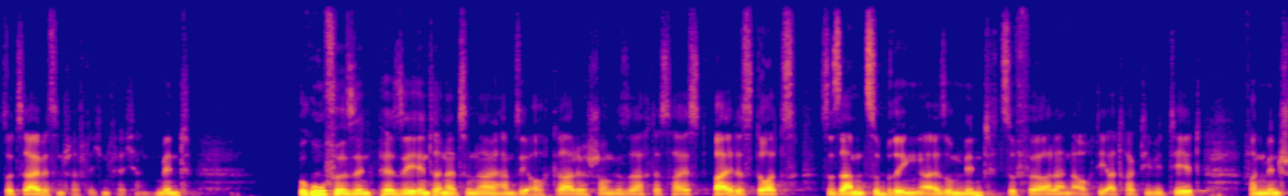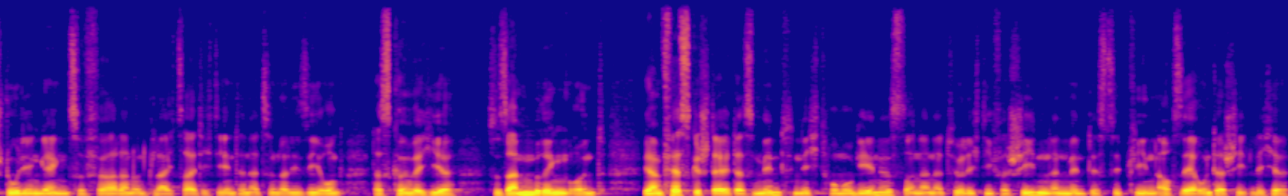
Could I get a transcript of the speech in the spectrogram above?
sozialwissenschaftlichen Fächern. MINT Berufe sind per se international, haben Sie auch gerade schon gesagt. Das heißt, beides dort zusammenzubringen, also MINT zu fördern, auch die Attraktivität von MINT-Studiengängen zu fördern und gleichzeitig die Internationalisierung, das können wir hier zusammenbringen. Und wir haben festgestellt, dass MINT nicht homogen ist, sondern natürlich die verschiedenen MINT-Disziplinen auch sehr unterschiedliche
